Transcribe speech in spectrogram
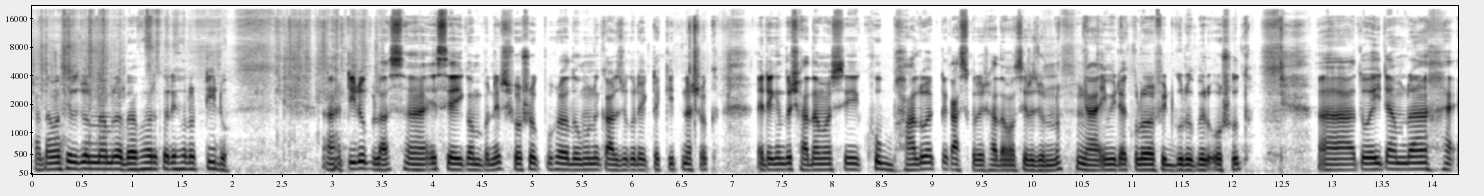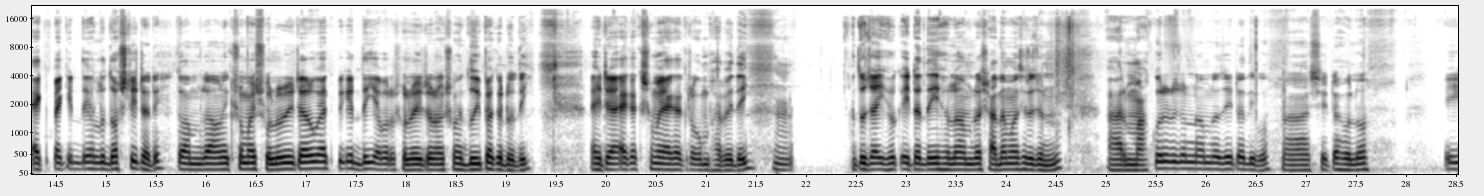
সাদা মাছের জন্য আমরা ব্যবহার করি হলো টিডো। টিরো প্লাস এসিআই কোম্পানির শোষক পোকা দমনে কার্যকরী একটা কীটনাশক। এটা কিন্তু সাদা মাছি খুব ভালো একটা কাজ করে সাদামাছির জন্য। ইমিডা ক্লোরাফিড গ্রুপের ওষুধ। তো এইটা আমরা এক প্যাকেট দিই হলো দশ লিটারে। তো আমরা অনেক সময় ষোলো লিটারও এক প্যাকেট দিই, আবার ষোলো লিটার অনেক সময় দুই প্যাকেটও দিই। এটা এক এক সময় এক এক রকমভাবে দিই। তো যাই হোক, এটা দিই হলো আমরা সাদা মাছের জন্য। আর মাকড়ের জন্য আমরা যেটা দিব সেটা হলো এই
